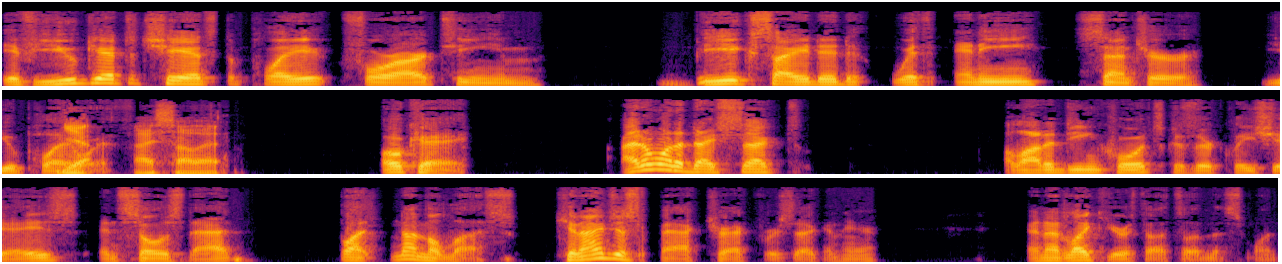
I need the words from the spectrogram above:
If you get a chance to play for our team, be excited with any center you play yeah, with. I saw that. Okay. I don't want to dissect a lot of Dean quotes because they're cliches, and so is that. But nonetheless, can I just backtrack for a second here? And I'd like your thoughts on this one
